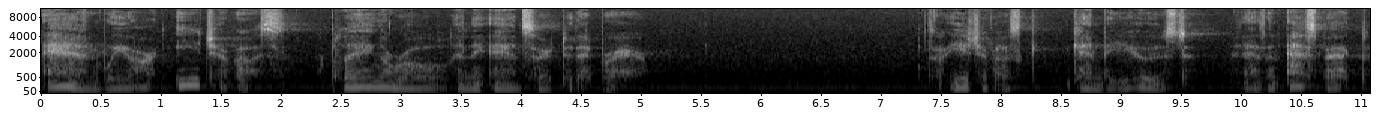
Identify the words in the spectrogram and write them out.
And we are, each of us, playing a role in the answer to that prayer. So each of us can be used as an aspect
